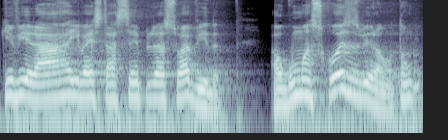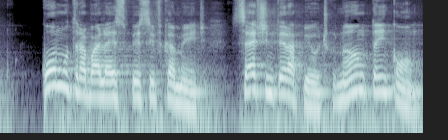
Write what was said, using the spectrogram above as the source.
que virá e vai estar sempre na sua vida. Algumas coisas virão. Então, como trabalhar especificamente? Setting terapêutico, não tem como.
